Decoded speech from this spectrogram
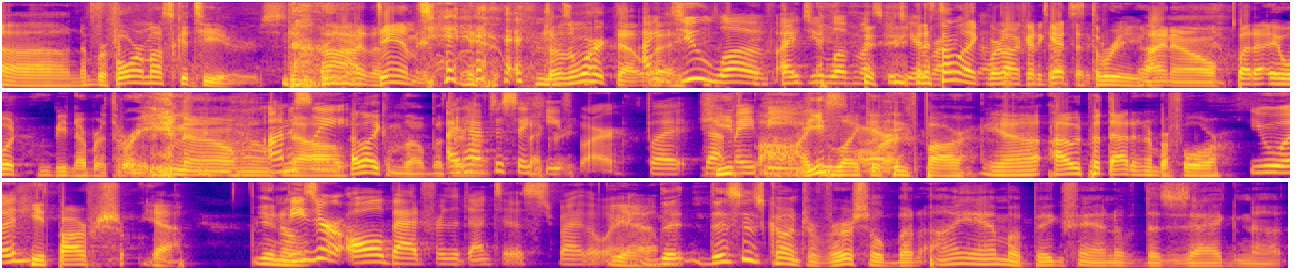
Uh, number Four Musketeers. ah, that- damn it. Doesn't work that way. I do love. I do love musketeer. And it's not like we're not going to get to three. I know. but it would be number three. No. Honestly, I like them though, but I'd have to say Heath. Bar, but that Heath may bar. be. You like a Heath bar? Yeah, I would put that at number four. You would. Heath bar, for sure. yeah, You know, These are all bad for the dentist, by the way. yeah. th- this is controversial, but I am a big fan of the Zagnut.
